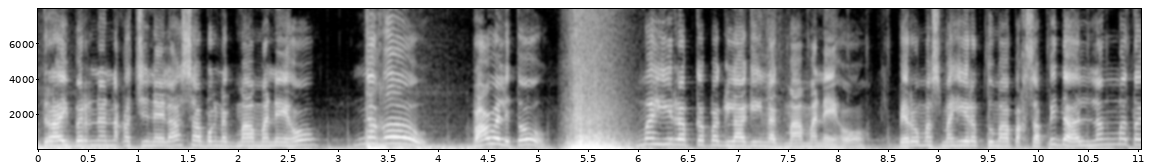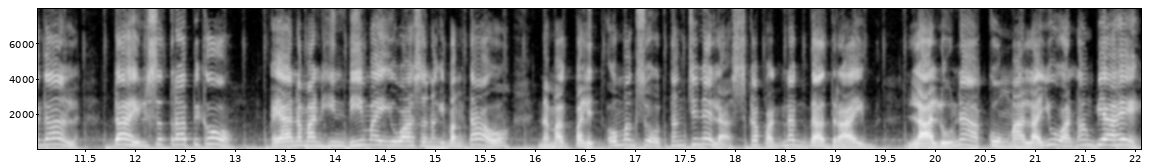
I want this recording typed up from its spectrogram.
Driver na nakatsinelas habang nagmamaneho? Nako! Bawal ito! Mahirap kapag laging nagmamaneho. Pero mas mahirap tumapak sa pedal ng matagal dahil sa trapiko. Kaya naman hindi maiiwasan ng ibang tao na magpalit o magsuot ng tsinelas kapag nagda-drive. Lalo na kung malayuan ang biyahe.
